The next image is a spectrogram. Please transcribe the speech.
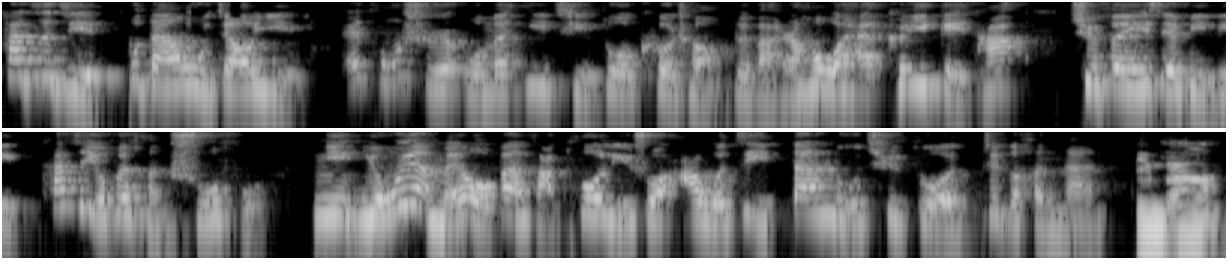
他自己不耽误交易，哎，同时我们一起做课程，对吧？然后我还可以给他去分一些比例，他自己会很舒服。你永远没有办法脱离说啊，我自己单独去做这个很难。明白了，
